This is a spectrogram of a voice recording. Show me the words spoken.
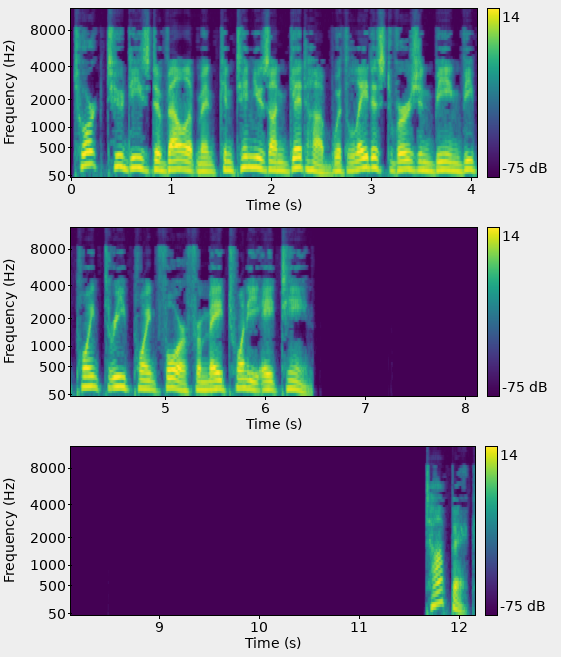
Torque 2D's development continues on GitHub with latest version being v.3.4 from May 2018. Topic:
